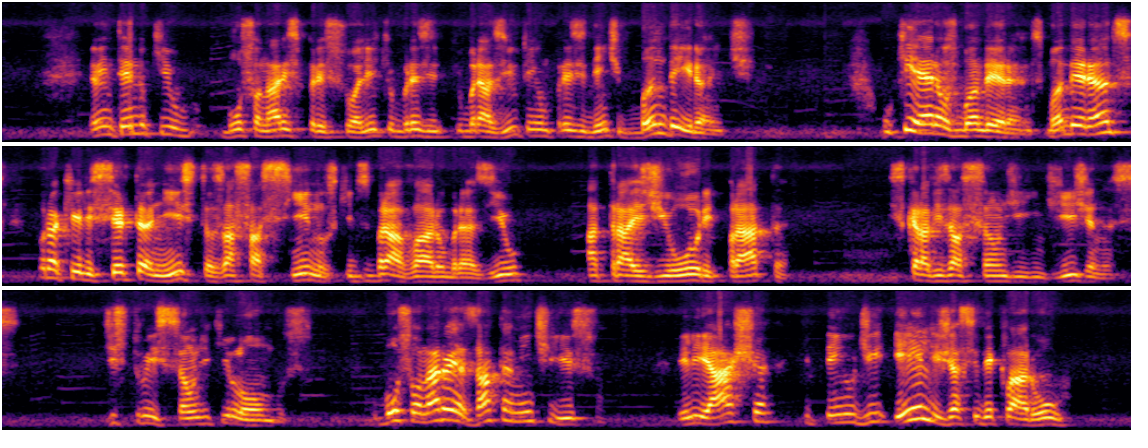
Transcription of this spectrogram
eu entendo que o Bolsonaro expressou ali que o, Brasil, que o Brasil tem um presidente bandeirante. O que eram os bandeirantes? Bandeirantes por aqueles sertanistas assassinos que desbravaram o Brasil atrás de ouro e prata, escravização de indígenas, destruição de quilombos. O Bolsonaro é exatamente isso. Ele acha que tem o de. Ele já se declarou,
